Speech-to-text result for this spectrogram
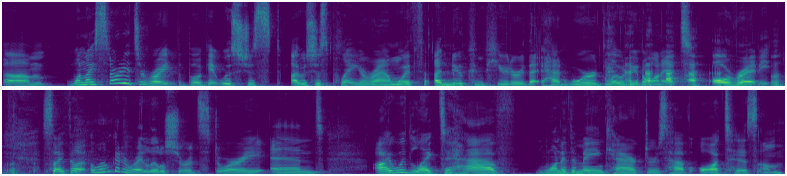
um, when I started to write the book, it was just I was just playing around with a new computer that had Word loaded on it already. So I thought, oh, I'm going to write a little short story, and I would like to have one of the main characters have autism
